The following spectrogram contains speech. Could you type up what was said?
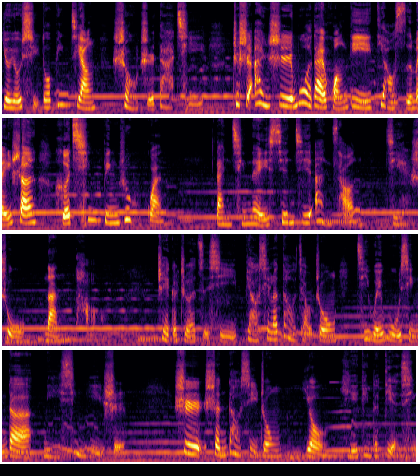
又有许多兵将手执大旗，这是暗示末代皇帝吊死眉山和清兵入关，丹青内仙机暗藏，劫数难逃。这个折子戏表现了道教中极为五行的迷信意识，是神道戏中有一定的典型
